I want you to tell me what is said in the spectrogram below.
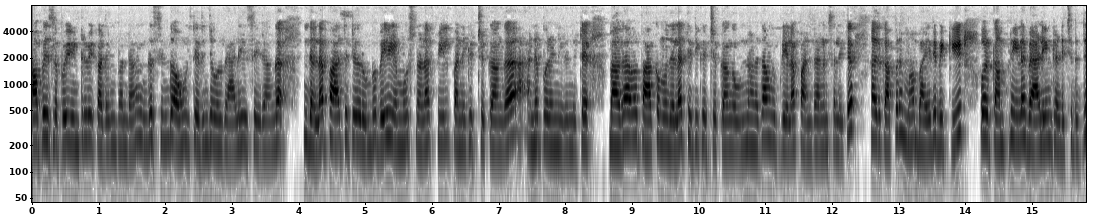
ஆஃபீஸில் போய் இன்டர்வியூக்கு அட்டன் பண்ணுறாங்க இங்கே சிந்து அவங்களுக்கு தெரிஞ்ச ஒரு வேலையை செய்கிறாங்க இதெல்லாம் பார்த்துட்டு ரொம்பவே எமோஷ்னலாக ஃபீல் பண்ணிக்கிட்டு இருக்காங்க அன்னபுரன் இருந்துட்டு மகாவை பார்க்கும் போதெல்லாம் திட்டிக்கிட்டு இருக்காங்க உன்னால தான் அவங்க இப்படியெல்லாம் பண்ணுறாங்கன்னு சொல்லிட்டு அதுக்கப்புறமா பைரவிக்கு ஒரு கம்பெனியில் வேலையும் கிடைச்சிடுது.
